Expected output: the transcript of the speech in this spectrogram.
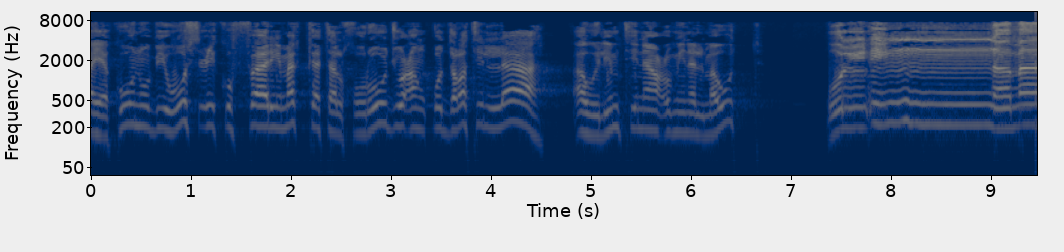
أيكون بوسع كفار مكة الخروج عن قدرة الله أو الامتناع من الموت؟ قل إنما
